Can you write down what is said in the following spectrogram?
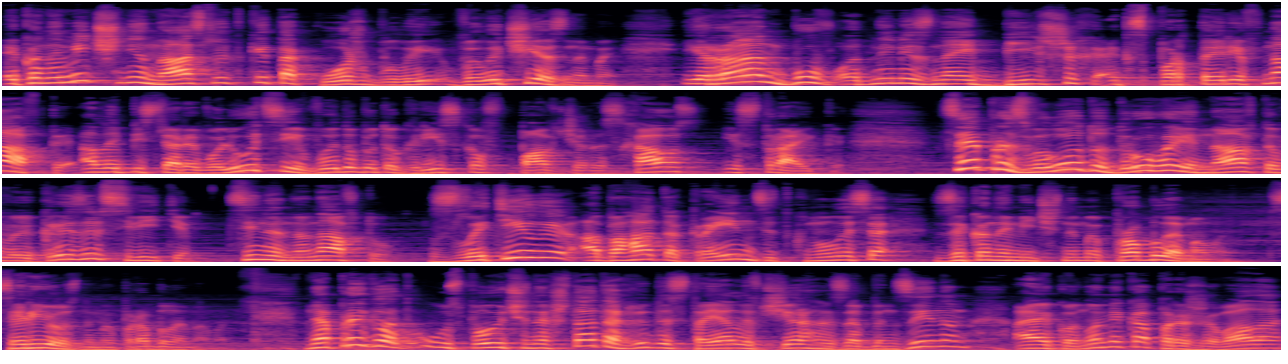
Економічні наслідки також були величезними. Іран був одним із найбільших експортерів нафти, але після революції видобуток різко впав через хаос і страйки. Це призвело до другої нафтової кризи в світі. Ціни на нафту злетіли, а багато країн зіткнулися з економічними проблемами, серйозними проблемами. Наприклад, у Сполучених Штатах люди стояли в чергах за бензином, а економіка переживала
